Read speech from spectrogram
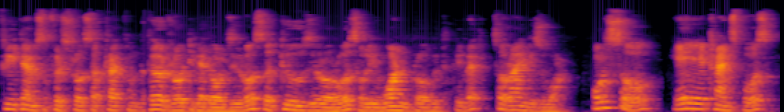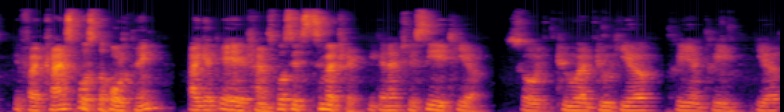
Three times the first row, subtract from the third row to get all zeros. So two zero rows, only one row with pivot. So rank is one. Also, AA transpose, if I transpose the whole thing, I get AA transpose. It's symmetric. You can actually see it here. So 2 and 2 here, 3 and 3 here,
